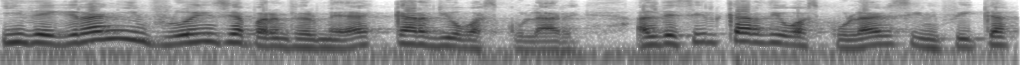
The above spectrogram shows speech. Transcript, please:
y de gran influencia para enfermedades cardiovasculares. Al decir cardiovasculares significa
